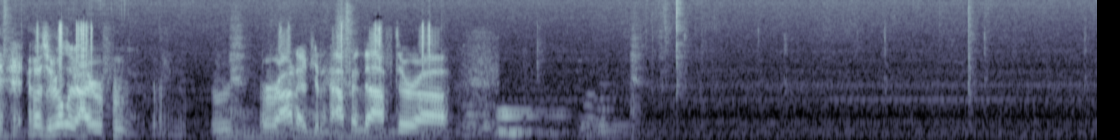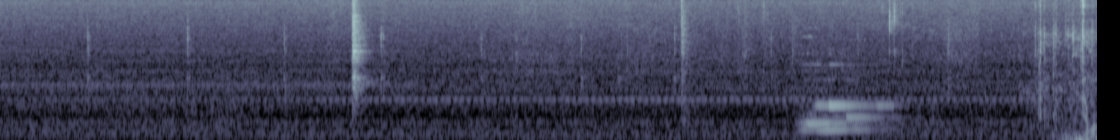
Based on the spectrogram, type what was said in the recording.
it was really ir- ironic. It happened after, uh, Tommy,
